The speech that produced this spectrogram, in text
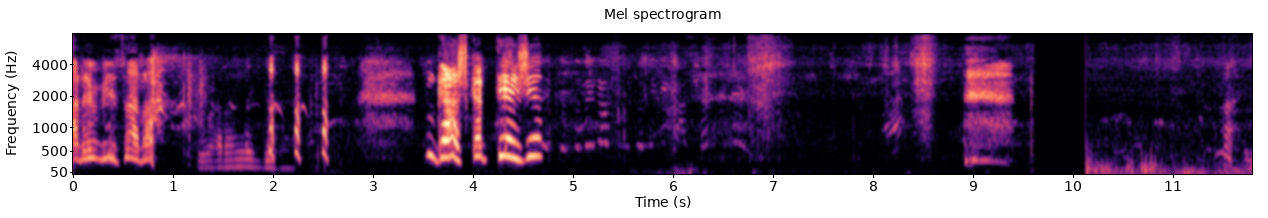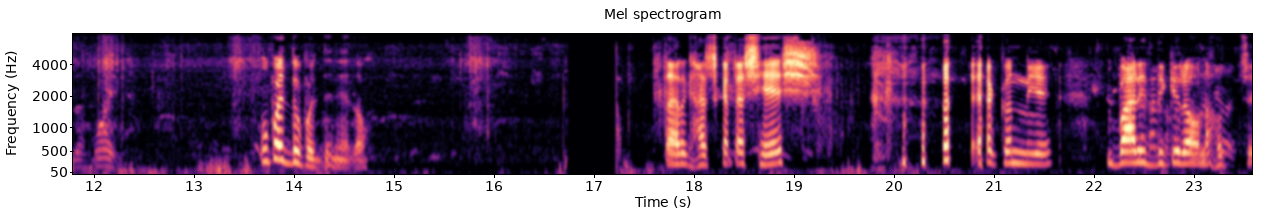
আরে বেচারা। খুব আরাম লাগতেছে। ঘাস কাটতে এসে উপায় দু দিয়ে নিয়ে যাও। তার ঘাস কাটা শেষ। এখন নিয়ে বাড়ির দিকে রওনা হচ্ছে।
